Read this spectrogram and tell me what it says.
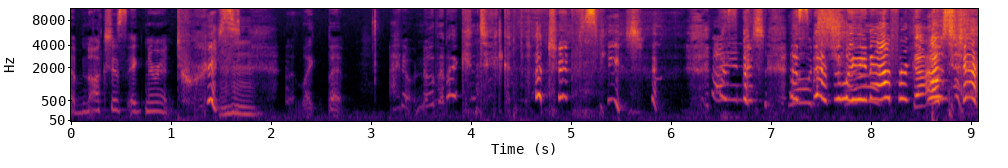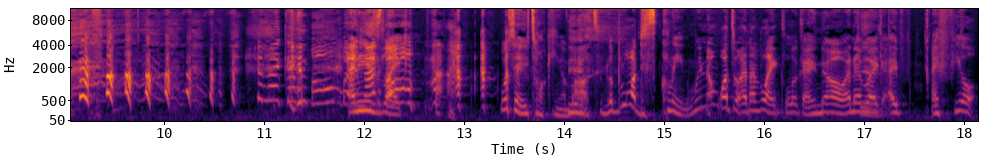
obnoxious, ignorant tourist. I'm like, but I don't know that I can take a blood transfusion. I mean, especially in Africa. I'm terrified. I come home, but and I'm he's like, home. "Ah, "What are you talking about? The blood is clean. We know what's." And I'm like, "Look, I know." And I'm like, "I, I feel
